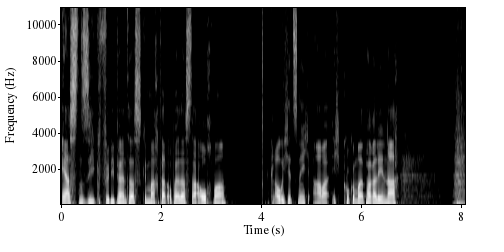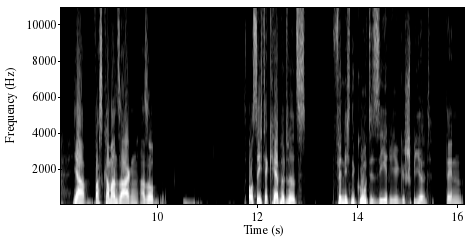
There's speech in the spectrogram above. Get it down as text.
ersten Sieg für die Panthers gemacht hat, ob er das da auch war. Glaube ich jetzt nicht, aber ich gucke mal parallel nach. Ja, was kann man sagen? Also aus Sicht der Capitals finde ich eine gute Serie gespielt, denn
